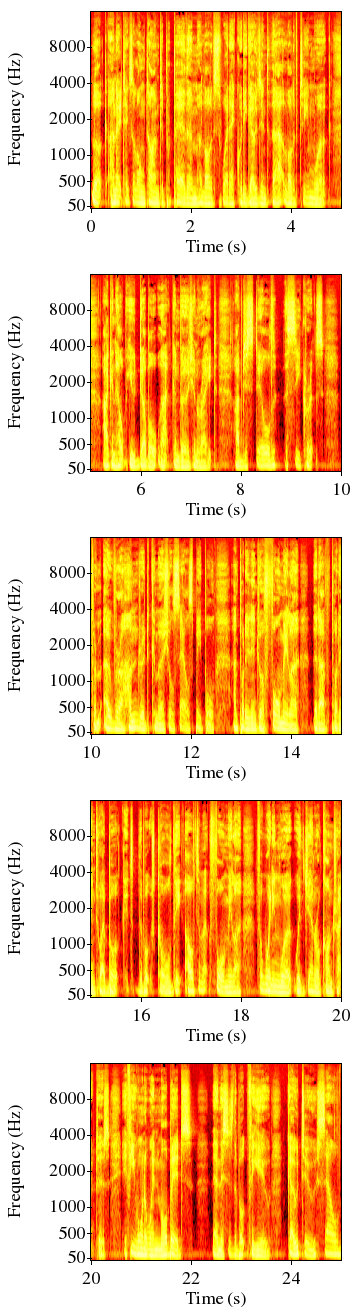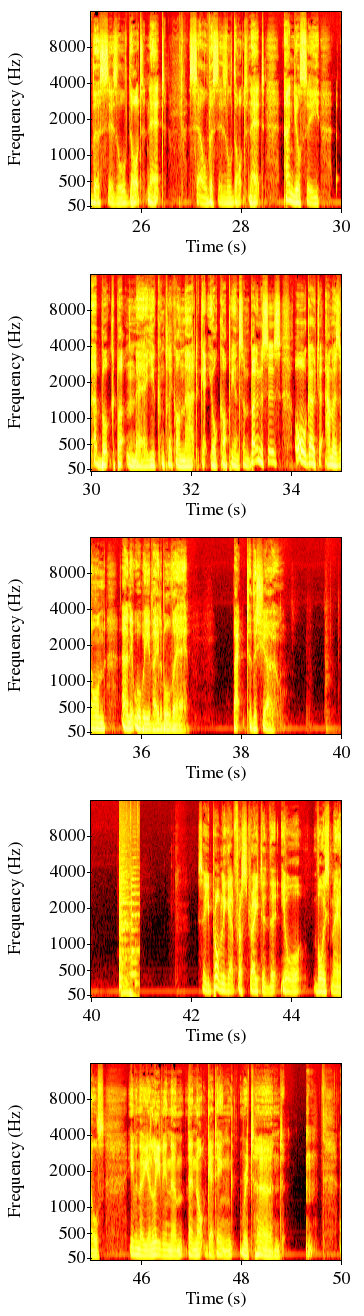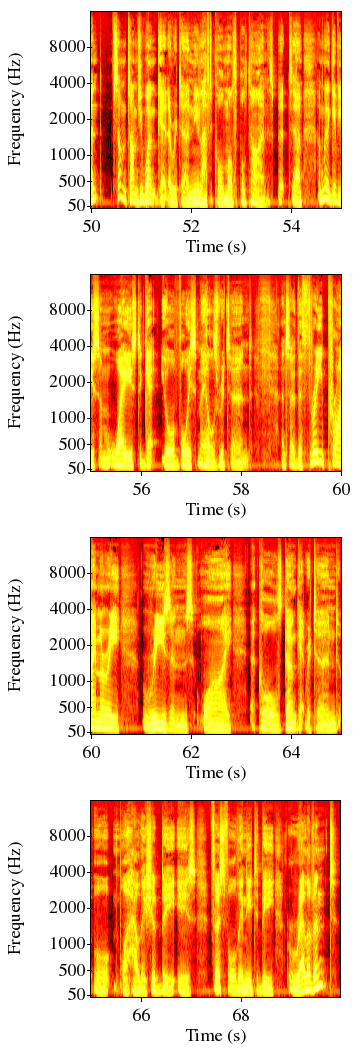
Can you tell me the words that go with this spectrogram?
Look, I know it takes a long time to prepare them. A lot of sweat equity goes into that, a lot of teamwork. I can help you double that conversion rate. I've distilled the secrets from over a hundred commercial salespeople and put it into a formula that I've put into a book. It's, the book's called The Ultimate Formula for Winning Work with General Contractors. If you want to win more bids, then this is the book for you. Go to sellthesizzle.net sellthesizzle.net and you'll see a book button there. You can click on that, get your copy and some bonuses, or go to Amazon and it will be available there. Back to the show. So you probably get frustrated that your voicemails, even though you're leaving them, they're not getting returned. and sometimes you won't get a return. You'll have to call multiple times. But uh, I'm going to give you some ways to get your voicemails returned. And so the three primary reasons why uh, calls don't get returned or, or how they should be is first of all, they need to be relevant.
